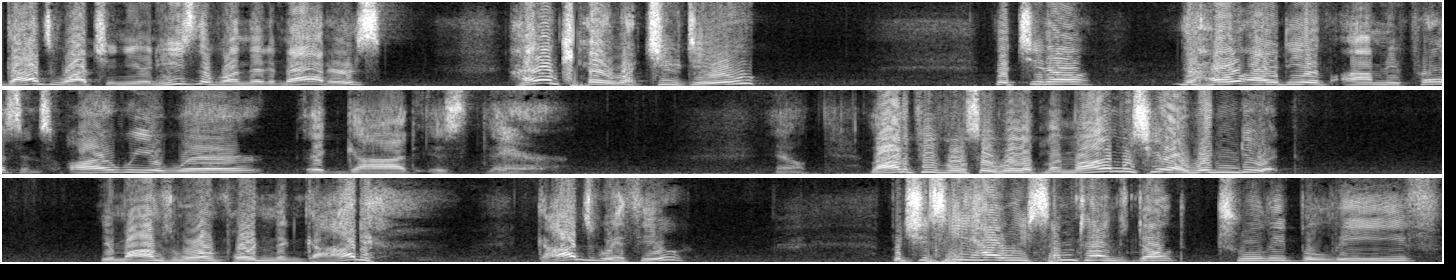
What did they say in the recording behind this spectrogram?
God's watching you, and He's the one that matters. I don't care what you do." But you know, the whole idea of omnipresence. Are we aware that God is there? You know, a lot of people say, "Well, if my mom was here, I wouldn't do it." Your mom's more important than God. God's with you. But you see how we sometimes don't truly believe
